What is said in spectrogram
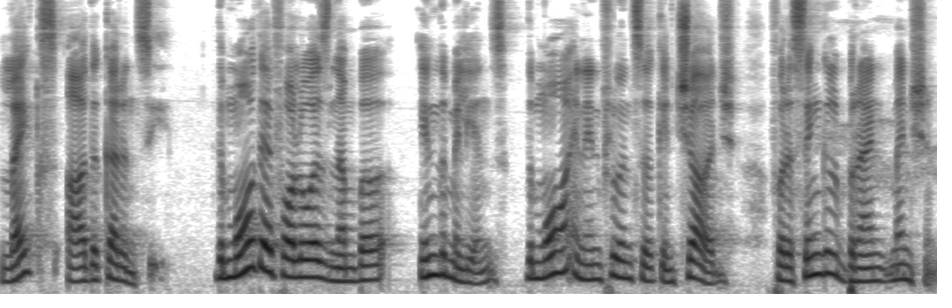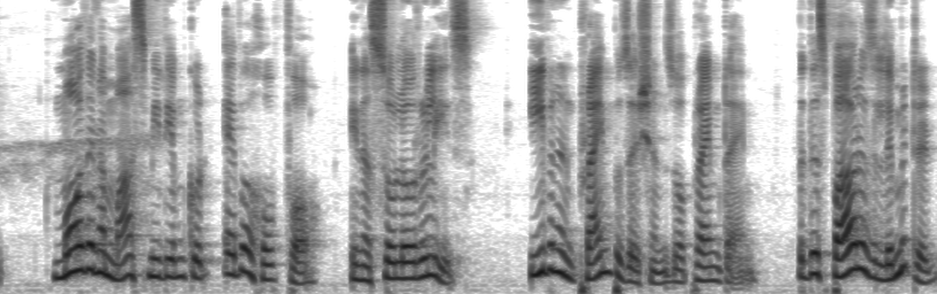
likes are the currency. The more their followers number in the millions, the more an influencer can charge for a single brand mention. More than a mass medium could ever hope for in a solo release, even in prime positions or prime time. But this power is limited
